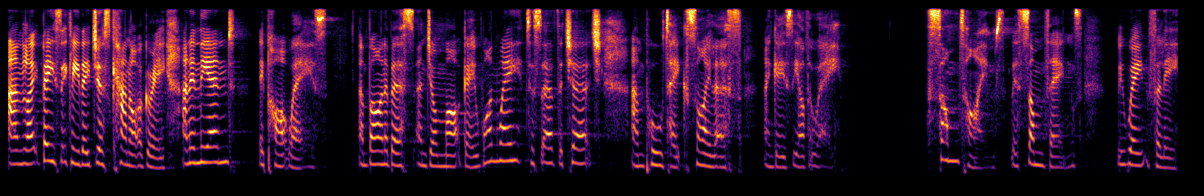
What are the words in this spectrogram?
And like basically, they just cannot agree. And in the end, they part ways. And Barnabas and John Mark go one way to serve the church, and Paul takes Silas and goes the other way. Sometimes, with some things, we won't fully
